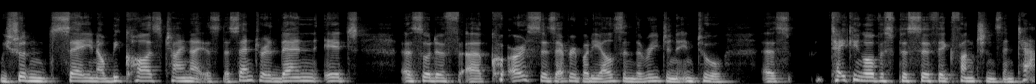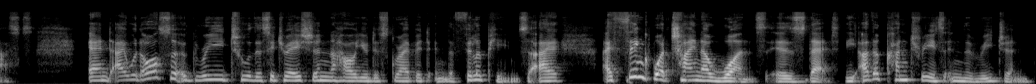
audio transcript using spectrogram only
we shouldn't say, you know, because China is the center, then it uh, sort of uh, coerces everybody else in the region into uh, taking over specific functions and tasks. And I would also agree to the situation how you describe it in the Philippines. I I think what China wants is that the other countries in the region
